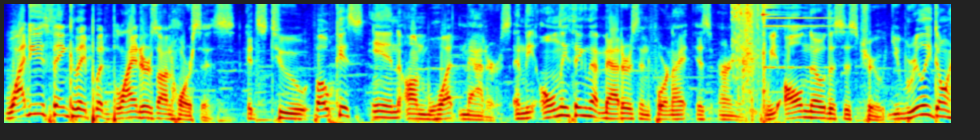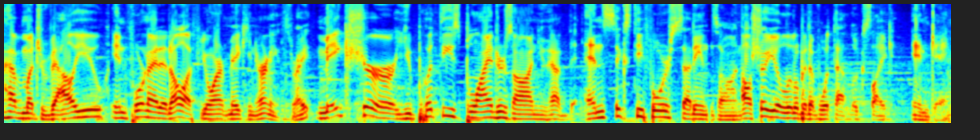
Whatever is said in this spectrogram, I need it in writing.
Why do you think they put blinders on horses? It's to focus in on what matters. And the only thing that matters in Fortnite is earnings. We all know this is true. You really don't have much value in Fortnite at all if you aren't making earnings, right? Make sure you put these blinders on. You have the N64 settings on. I'll show you a little bit of what that looks like in game.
